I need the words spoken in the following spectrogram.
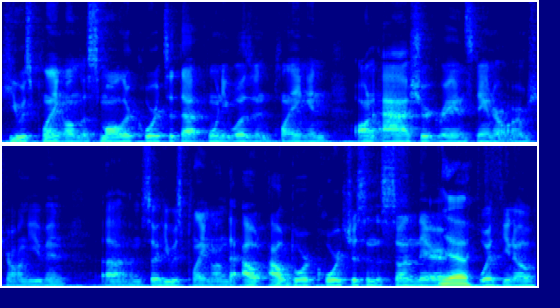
he was playing on the smaller courts at that point. He wasn't playing in on Ashe or Grandstand or Armstrong even. Um, so he was playing on the out outdoor courts, just in the sun there, Yeah. with you know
